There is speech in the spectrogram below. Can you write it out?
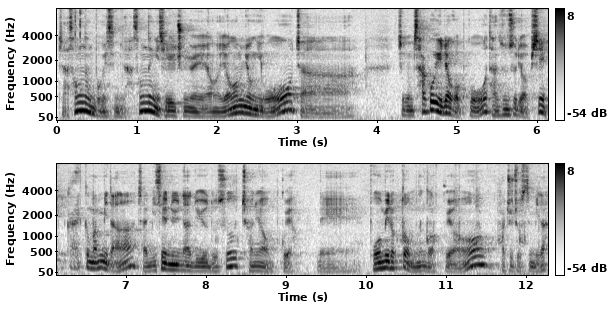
자, 성능 보겠습니다. 성능이 제일 중요해요. 영업용이고, 자, 지금 사고 이력 없고, 단순 수리 없이 깔끔합니다. 자, 미세누유나 누유도수 전혀 없고요. 네. 보험 이력도 없는 것 같고요. 아주 좋습니다.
